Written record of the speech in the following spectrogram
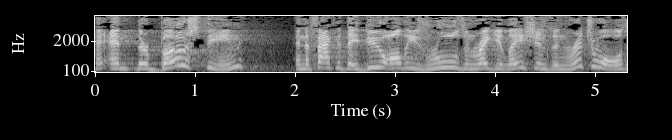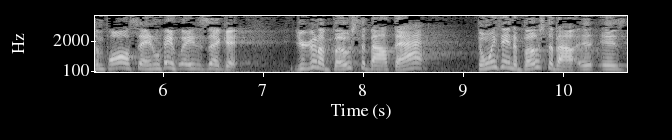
and, and they're boasting in the fact that they do all these rules and regulations and rituals, and Paul's saying, wait, wait a second. You're gonna boast about that? The only thing to boast about is,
